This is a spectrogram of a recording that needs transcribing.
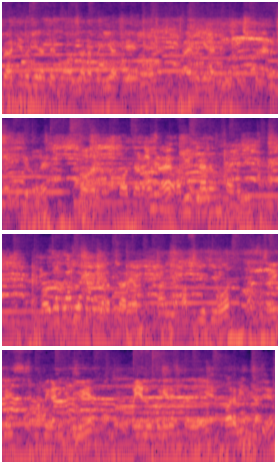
पराठे वगैरह थे, बहुत ज़्यादा बढ़िया थे। और चाय वगैरह थे बहुत अच्छी बना रखी थी जिन्होंने और बहुत ज़्यादा मज़ा आया। अभी फ़िलहाल हम फाइनली बहुत ज़्यादा करने की तरफ़ जा रहे हैं हम वापसी की ओर। सही गई वहाँ पे गाड़ी खड़ी हुई है। भैया लोग वगैरह भी जा रहे हैं और अभी हम जा रहे हैं।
